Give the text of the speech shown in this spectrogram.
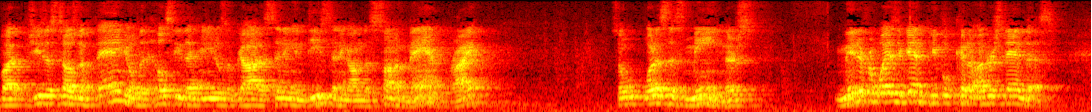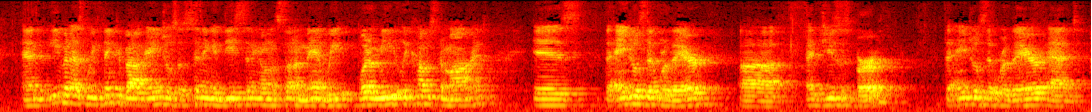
But Jesus tells Nathanael that he'll see the angels of God ascending and descending on the Son of Man, right? So what does this mean? There's many different ways, again, people can understand this. And even as we think about angels ascending and descending on the Son of Man, we, what immediately comes to mind is the angels that were there uh, at Jesus' birth, the angels that were there at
